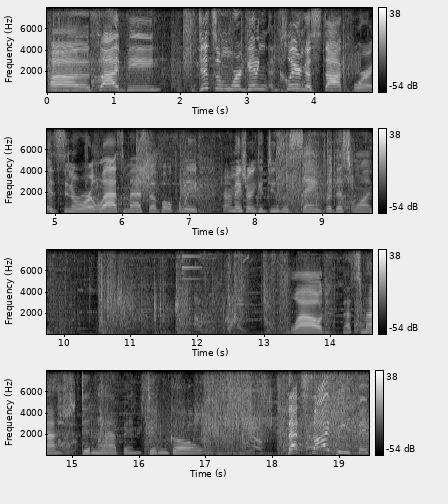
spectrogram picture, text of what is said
uh, side B did some work getting clearing a stock for Incineroar last matchup. Hopefully Trying to make sure he could do the same for this one. Cloud. That smash didn't happen. Didn't go. That side B fit,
